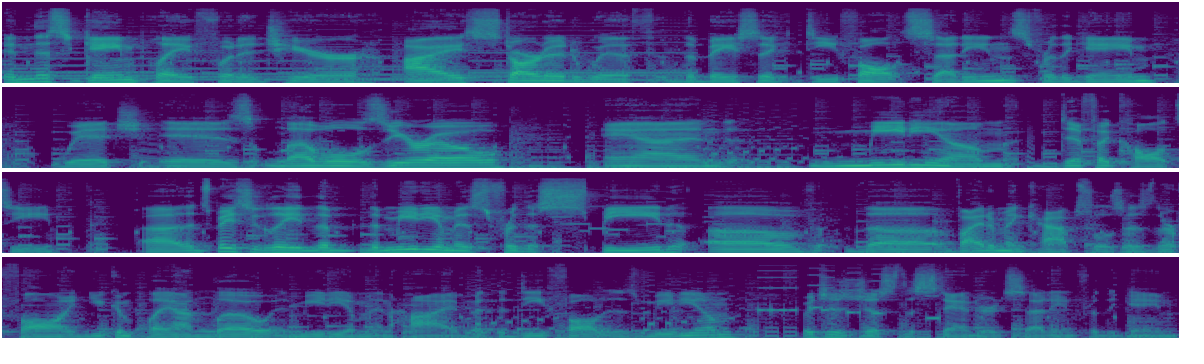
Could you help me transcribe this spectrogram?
In this gameplay footage here, I started with the basic default settings for the game, which is level 0 and medium difficulty. Uh, it's basically the the medium is for the speed of the vitamin capsules as they're falling. You can play on low and medium and high, but the default is medium, which is just the standard setting for the game.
